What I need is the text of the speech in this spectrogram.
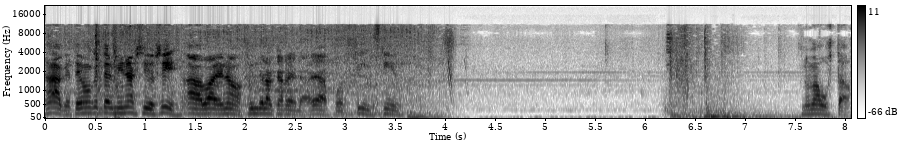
Ah, que tengo que terminar sí o sí. Ah, vale, no, fin de la carrera, ya, por fin, tío. No me ha gustado.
